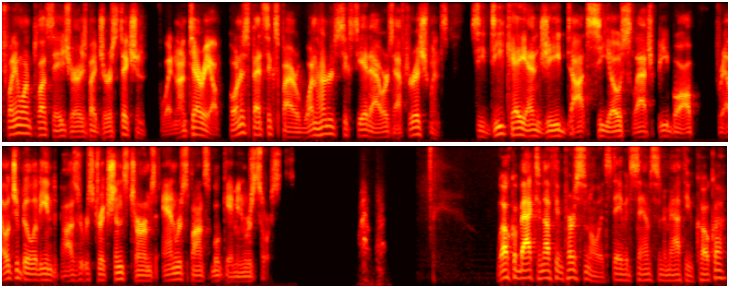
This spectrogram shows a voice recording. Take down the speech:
21 plus age varies by jurisdiction. Void in Ontario. Bonus bets expire 168 hours after issuance. See dkng.co slash bball for eligibility and deposit restrictions, terms, and responsible gaming resources. Welcome back to Nothing Personal. It's David Samson and Matthew Coca,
